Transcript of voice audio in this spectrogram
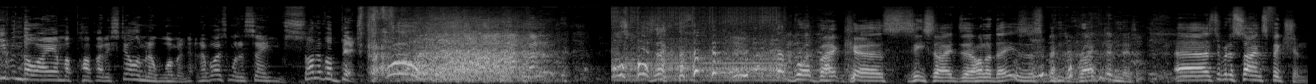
even though I am a puppet, I still am a woman, and I always want to say, you son of a bitch. that brought back uh, seaside uh, holidays, uh, spent at Brighton, didn't it? Uh, it's a bit of science fiction.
